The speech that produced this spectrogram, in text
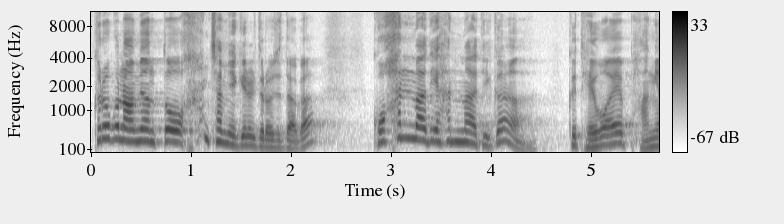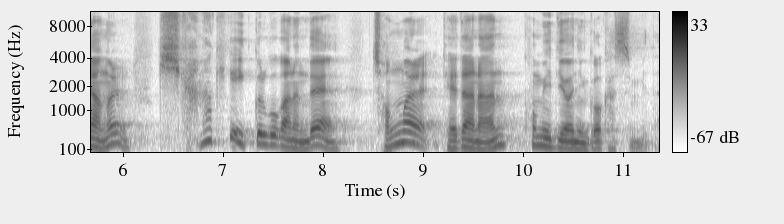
그러고 나면 또 한참 얘기를 들어주다가 그 한마디 한마디가 그 대화의 방향을 기가 막히게 이끌고 가는데 정말 대단한 코미디언인 것 같습니다.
